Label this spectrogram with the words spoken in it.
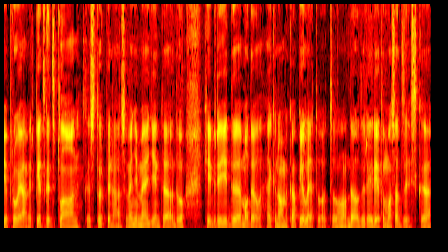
Joprojām ir piecgads plāni, kas turpinās, un viņi mēģina tādu hibrīdu modeli ekonomikā pielietot. Un daudz arī rietumos atzīst, ka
